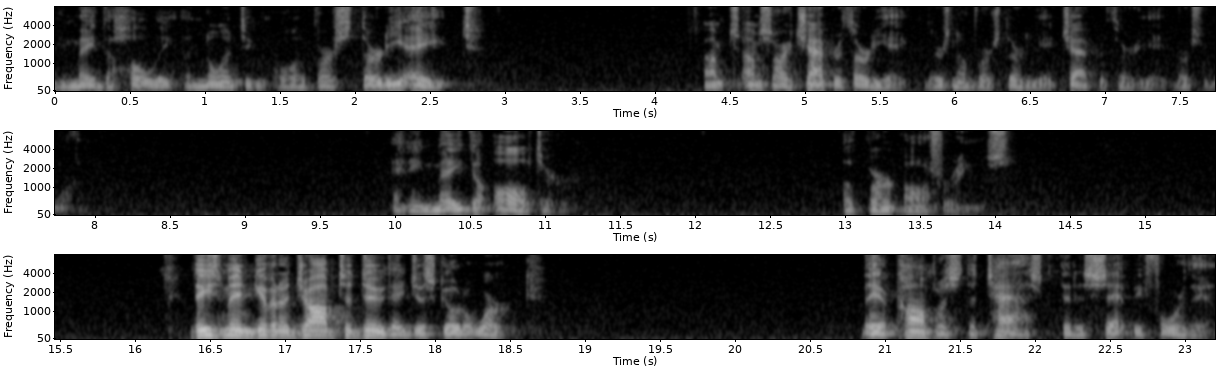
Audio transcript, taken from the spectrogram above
he made the holy anointing oil. Verse 38, I'm, I'm sorry, chapter 38. There's no verse 38. Chapter 38, verse 1. And he made the altar of burnt offerings. These men given a job to do, they just go to work. They accomplished the task that is set before them.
